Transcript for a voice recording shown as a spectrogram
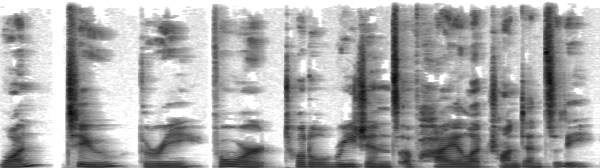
one, two, three, four total regions of high electron density.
